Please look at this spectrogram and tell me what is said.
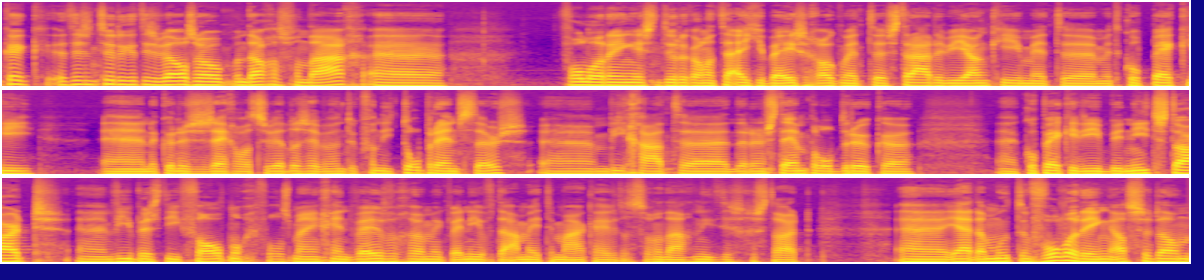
kijk, het is natuurlijk, het is wel zo op een dag als vandaag. eh Vollering is natuurlijk al een tijdje bezig, ook met eh Strade Bianchi, met, eh met Kopecky. En dan kunnen ze zeggen wat ze willen. Ze hebben natuurlijk van die toprensters. Ehm, wie gaat er een stempel op drukken? Eh Kopecky die niet start. Eh Wiebes die valt nog volgens mij in Gent-Wevelgem. Ik weet niet of het daarmee te maken heeft dat ze vandaag niet is gestart. Eh, ja, dan moet een Vollering, als ze dan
